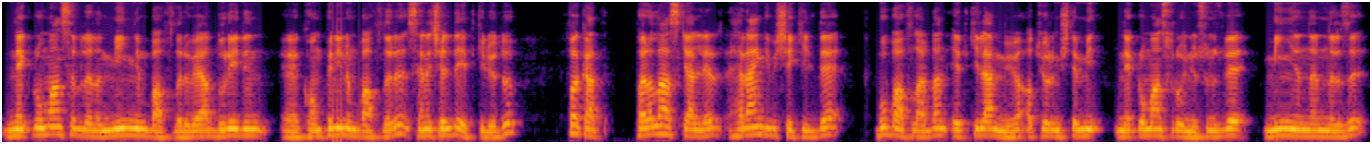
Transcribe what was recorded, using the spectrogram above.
Necromancer'ların minion buff'ları veya Druid'in e, Companion buff'ları Senechel'i de etkiliyordu. Fakat paralı askerler herhangi bir şekilde bu buff'lardan etkilenmiyor. Atıyorum işte Necromancer oynuyorsunuz ve minionlarınızı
